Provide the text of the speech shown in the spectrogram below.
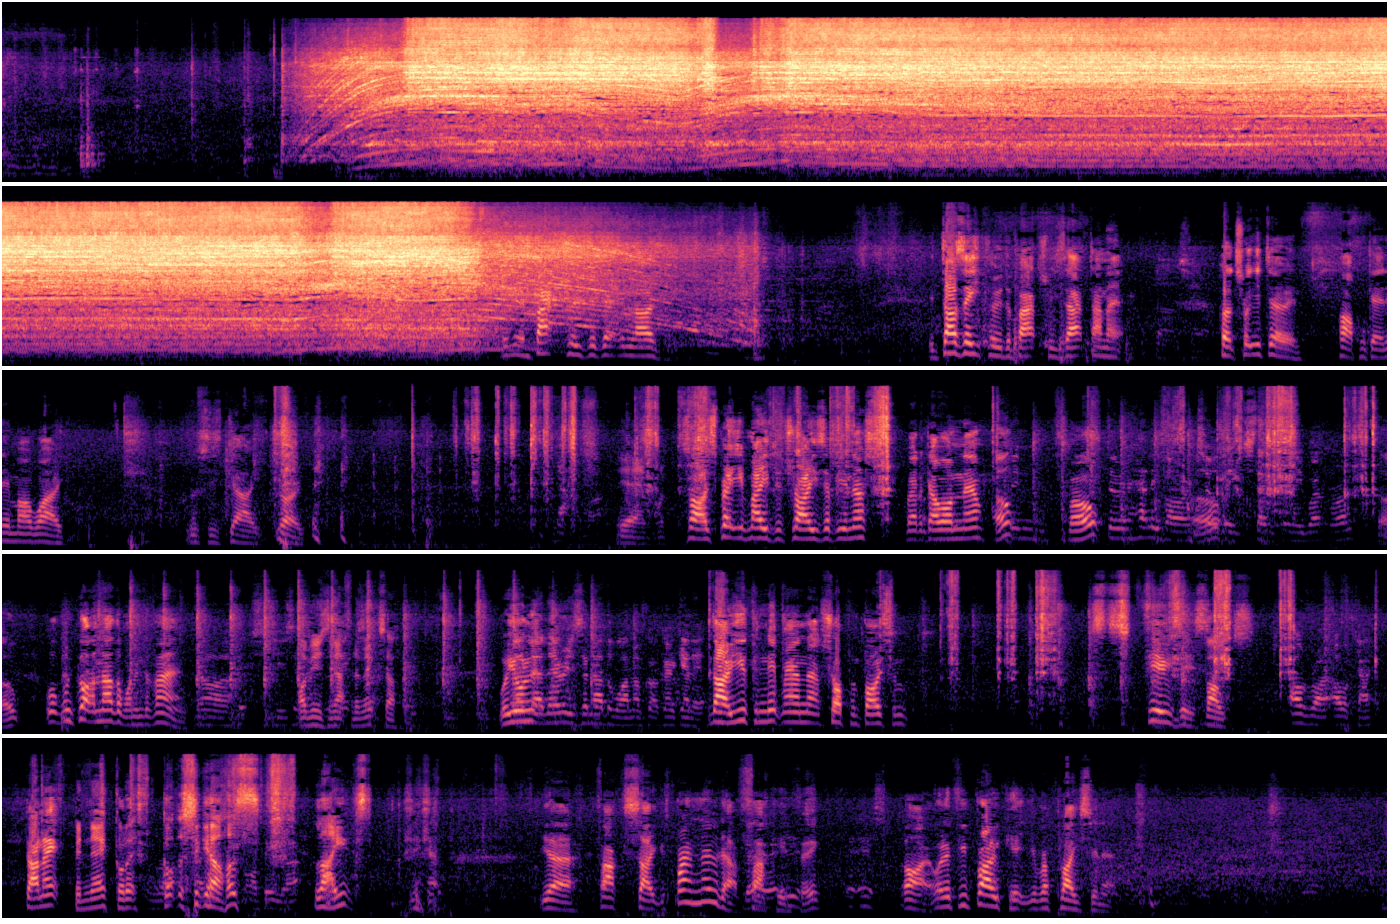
And the batteries are getting low. It does eat through the batteries, that, doesn't it? Hooks, what are you doing? Apart from getting in my way. This is gay. True. Yeah, so I expect you've made the trays, have you, Nuss? Better go on now. Oh, Been Well, doing helibar until Oh. the extension went wrong. oh. well, we've got another one in the van. No, Hooks is using I'm using that for the mixer. Well, No, you'll no, there is another one. I've got to go get it. no, you can nip round that shop and buy some s- fuses. Volts. Oh, right. Oh, okay. Done it? Been there, got it. Got the I'll cigars. do that. Late. Yeah. Fuck's sake, it's brand new that Yeah, fucking it is. thing. It is. Right. Well, if you broke it, you're replacing it.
